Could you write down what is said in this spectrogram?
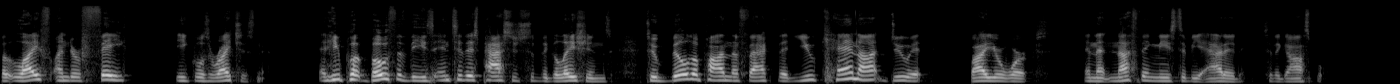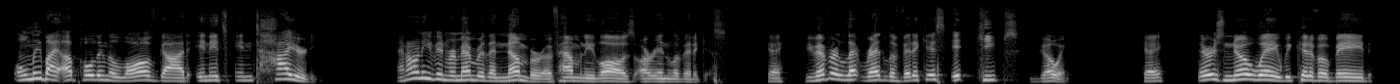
but life under faith equals righteousness. And he put both of these into this passage to the Galatians to build upon the fact that you cannot do it by your works and that nothing needs to be added to the gospel. Only by upholding the law of God in its entirety and I don't even remember the number of how many laws are in Leviticus. Okay? If you've ever let, read Leviticus, it keeps going. Okay? There is no way we could have obeyed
